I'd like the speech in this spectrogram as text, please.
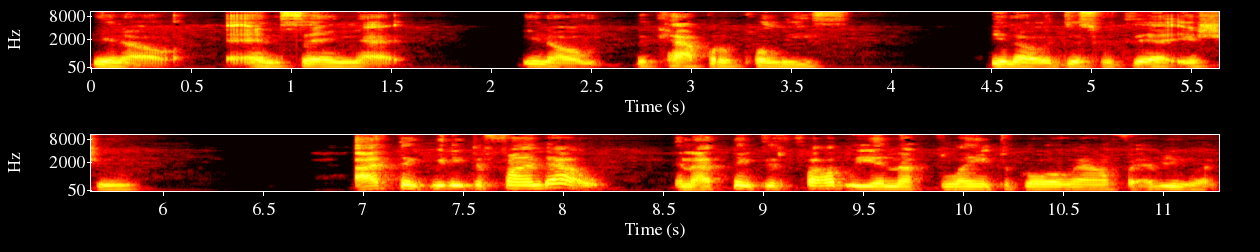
you know, and saying that, you know, the Capitol Police, you know, this was their issue. I think we need to find out. And I think there's probably enough blame to go around for everyone.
